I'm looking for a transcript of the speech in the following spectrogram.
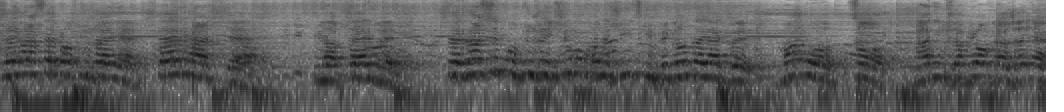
trzynaste powtórzenie, czternaście, chwila przerwy. 14 powtórzeń Szymon Honesiński wygląda jakby mało co na nim zrobiło wrażenie,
